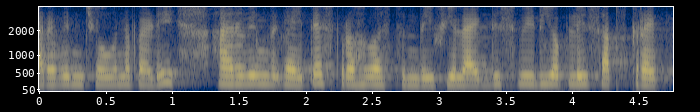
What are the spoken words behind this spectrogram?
అరవింద్ చెవున పడి అరవింద్కి అయితే స్పృహ వస్తుంది. If you like this video please subscribe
